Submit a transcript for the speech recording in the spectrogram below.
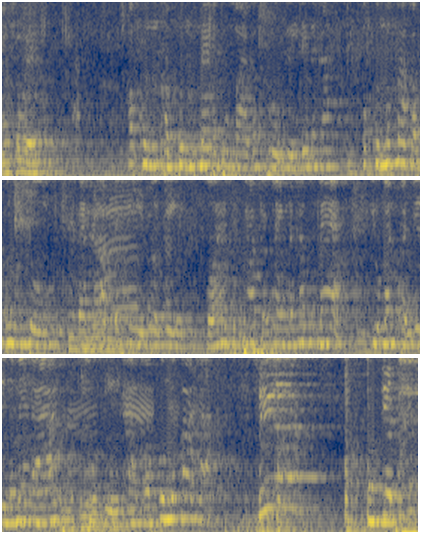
หาแสวงขอบคุณขอบคุณแม่ปทุมมากับครูอุ๋ยด้วยนะคะ ขอบคุณมากๆขอบคุณอยังสูงแฟนคลับ FC ตัวจริง ขอให้สุขภาพแข็งแรงนะคะคุณแม่ อยู่บ้านขวัญยืนนะแม่นะโชคดีค่ะ ขอบคุณมากๆค่ะเสียเสียเพชร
